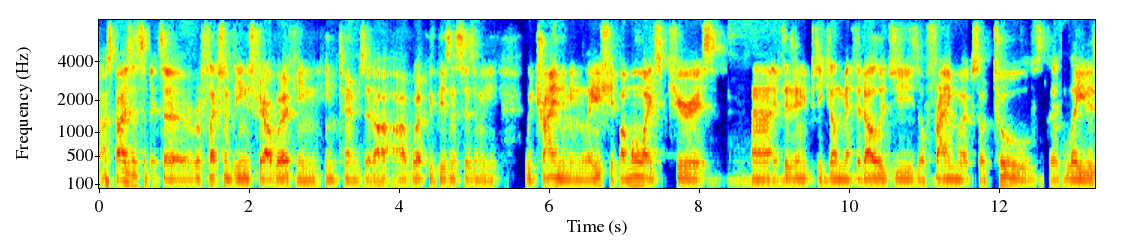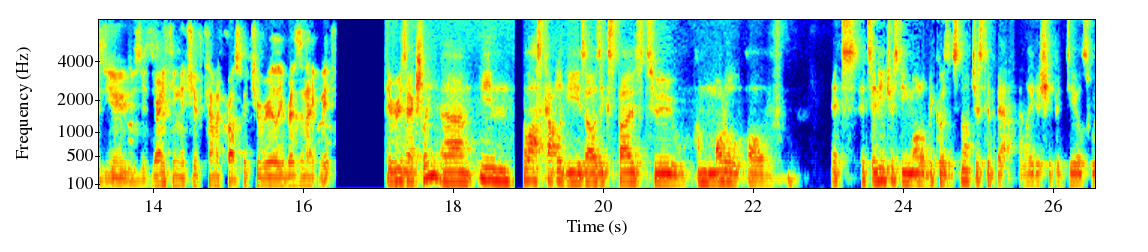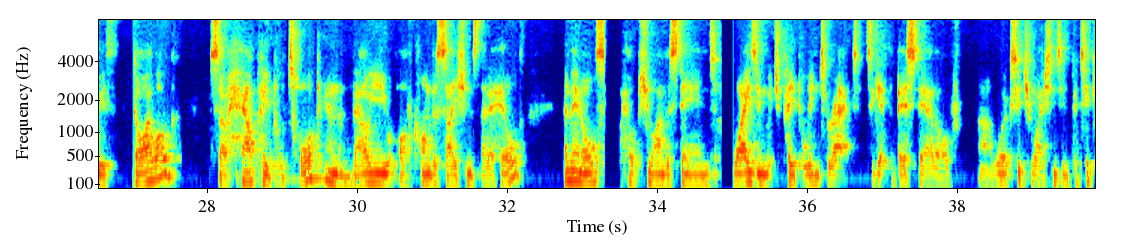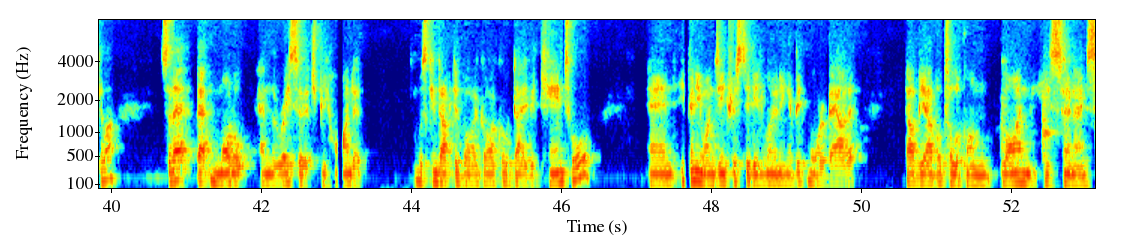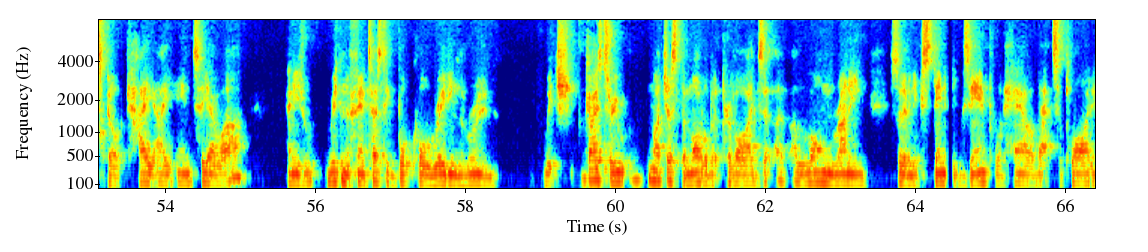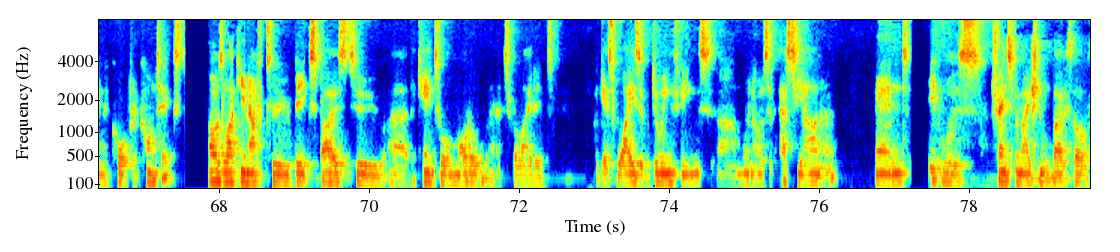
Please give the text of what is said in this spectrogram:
I suppose it's a, it's a reflection of the industry I work in, in terms that I, I work with businesses and we, we train them in leadership. I'm always curious uh, if there's any particular methodologies or frameworks or tools that leaders use. Is there anything that you've come across which you really resonate with? There is actually. Um, in the last couple of years, I was exposed to a model of it's it's an interesting model because it's not just about leadership; it deals with dialogue so, how people talk and the value of conversations that are held, and then also helps you understand ways in which people interact to get the best out of uh, work situations in particular. So, that, that model and the research behind it was conducted by a guy called David Kantor. And if anyone's interested in learning a bit more about it, they'll be able to look online. His surname's spelled K A N T O R and he's written a fantastic book called Reading the Room, which goes through not just the model but provides a, a long running sort of an extended example of how that's applied in a corporate context. I was lucky enough to be exposed to uh, the Kantor model and its related, I guess, ways of doing things um, when I was at Asciano. And it was transformational both of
